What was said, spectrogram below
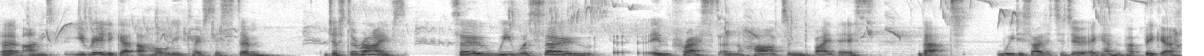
Um, and you really get a whole ecosystem just arrives. So we were so impressed and heartened by this that we decided to do it again, but bigger.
